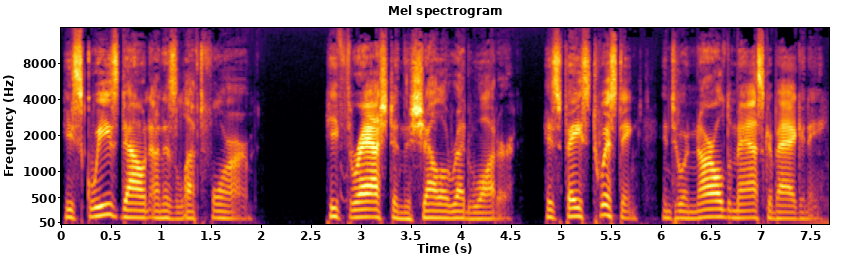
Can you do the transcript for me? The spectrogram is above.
he squeezed down on his left forearm. He thrashed in the shallow red water, his face twisting into a gnarled mask of agony.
